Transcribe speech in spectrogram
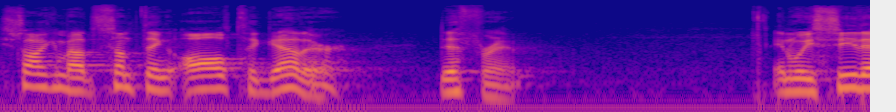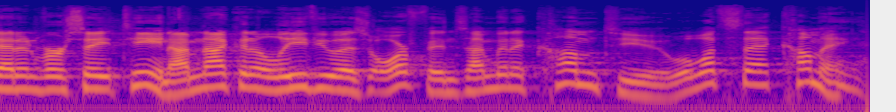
He's talking about something altogether different. And we see that in verse 18. I'm not going to leave you as orphans, I'm going to come to you. Well, what's that coming?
